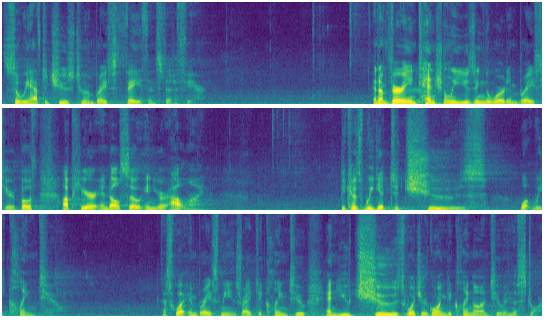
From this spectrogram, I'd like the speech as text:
So we have to choose to embrace faith instead of fear. And I'm very intentionally using the word embrace here, both up here and also in your outline, because we get to choose what we cling to. That's what embrace means, right? To cling to, and you choose what you're going to cling on to in the storm.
